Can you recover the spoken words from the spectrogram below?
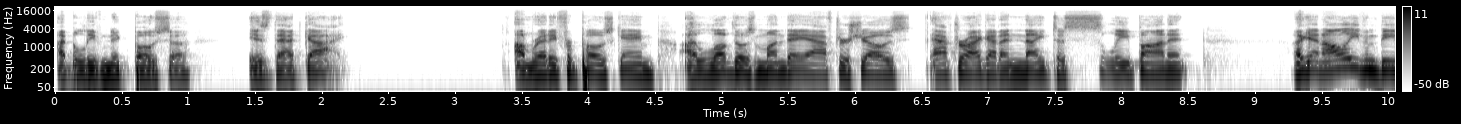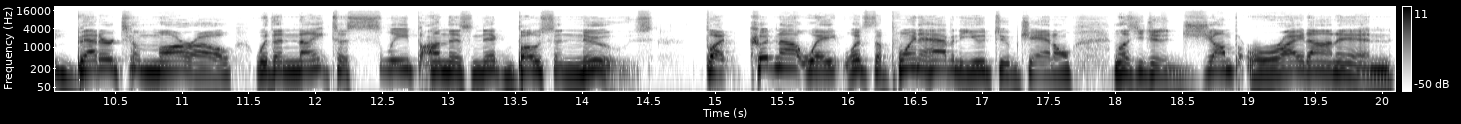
I believe Nick Bosa is that guy. I'm ready for post game. I love those Monday after shows after I got a night to sleep on it. Again, I'll even be better tomorrow with a night to sleep on this Nick Bosa news, but could not wait. What's the point of having a YouTube channel unless you just jump right on in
